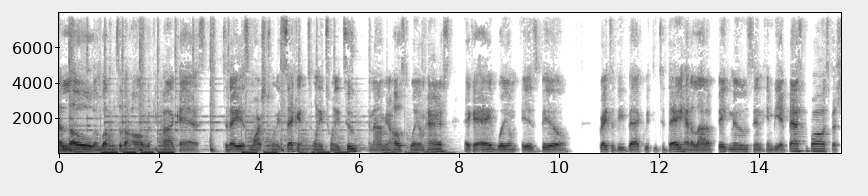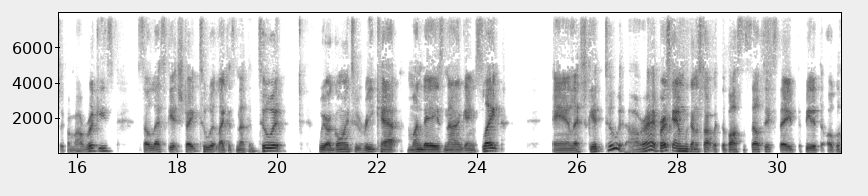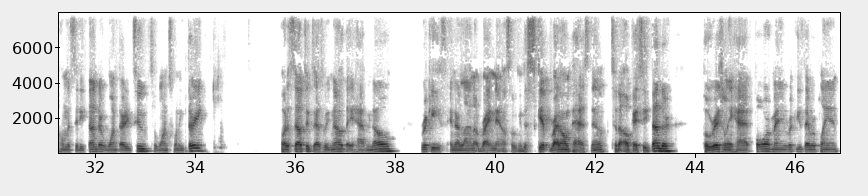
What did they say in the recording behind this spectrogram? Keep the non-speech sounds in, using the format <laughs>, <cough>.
Hello, and welcome to the All Rookie Podcast. Today is March 22nd, 2022, and I'm your host, William Harris, aka William is Bill. Great to be back with you today. Had a lot of big news in NBA basketball, especially from our rookies. So let's get straight to it like it's nothing to it. We are going to recap Monday's nine game slate and let's get to it. All right. First game, we're going to start with the Boston Celtics. They defeated the Oklahoma City Thunder 132 to 123. For the Celtics, as we know, they have no rookies in their lineup right now. So we can just skip right on past them to the OKC Thunder, who originally had four main rookies they were playing.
